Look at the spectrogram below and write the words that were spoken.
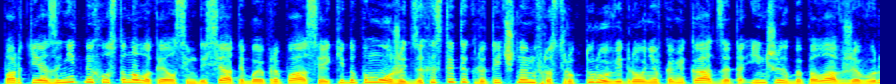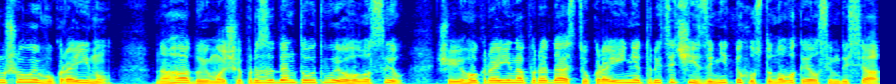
партія зенітних установок Л-70 і боєприпаси, які допоможуть захистити критичну інфраструктуру від дронів Камікадзе та інших БПЛА, вже вирушили в Україну. Нагадуємо, що президент Литви оголосив, що його країна передасть Україні 36 зенітних установок Л-70.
